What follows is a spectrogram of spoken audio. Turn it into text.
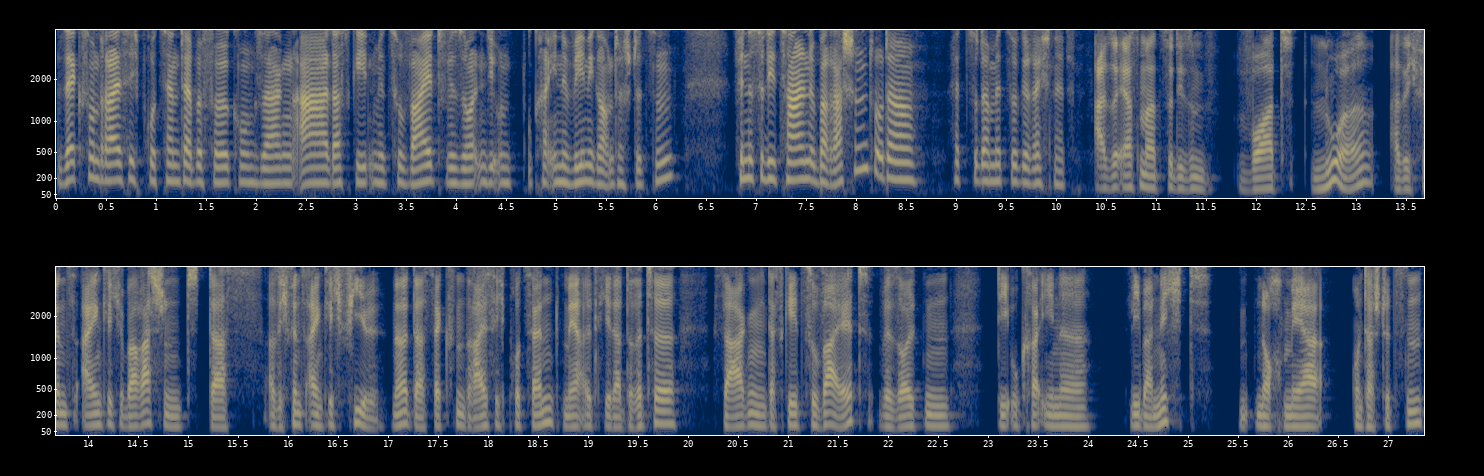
36 Prozent der Bevölkerung sagen, ah, das geht mir zu weit, wir sollten die Ukraine weniger unterstützen. Findest du die Zahlen überraschend oder hättest du damit so gerechnet? Also erstmal zu diesem Wort nur. Also ich finde es eigentlich überraschend, dass, also ich finde es eigentlich viel, ne, dass 36 Prozent, mehr als jeder Dritte, sagen, das geht zu weit. Wir sollten die Ukraine lieber nicht noch mehr unterstützen.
